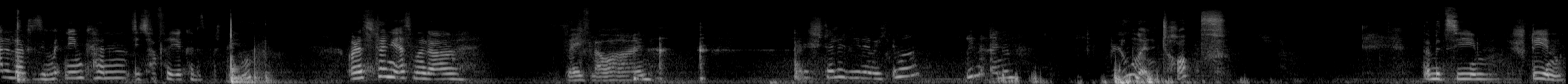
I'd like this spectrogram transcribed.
alle Leute sie mitnehmen können. Ich hoffe, ihr könnt es verstehen. Und jetzt stellen wir erstmal da Mayflower rein. Ich stelle die nämlich immer in einen Blumentopf, damit sie stehen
